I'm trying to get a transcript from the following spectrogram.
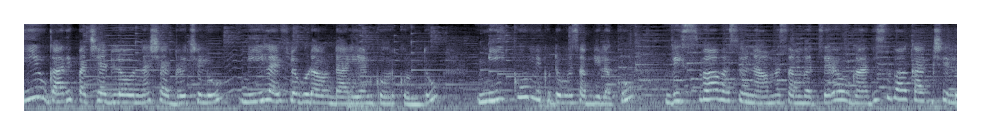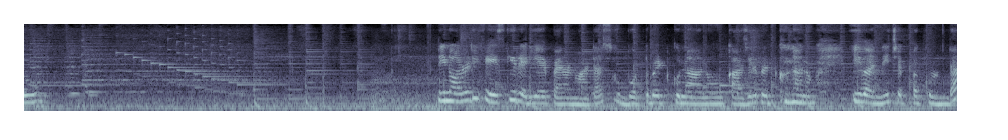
ఈ ఉగాది పచ్చడిలో ఉన్న షడ్రుచులు మీ లైఫ్లో కూడా ఉండాలి అని కోరుకుంటూ మీకు మీ కుటుంబ సభ్యులకు విశ్వావసు నామ సంవత్సర ఉగాది శుభాకాంక్షలు. నేను ఆల్రెడీ ఫేస్కి రెడీ అయిపోయాను అనమాట సో బొట్టు పెట్టుకున్నాను కాజలు పెట్టుకున్నాను ఇవన్నీ చెప్పకుండా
